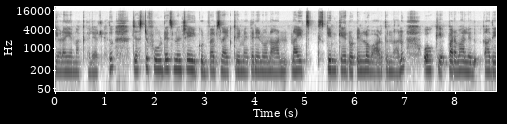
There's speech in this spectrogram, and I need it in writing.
తేడా ఏం నాకు తెలియట్లేదు. జస్ట్ ఫోర్ డేస్ నుంచే ఈ గుడ్ వైబ్స్ నైట్ క్రీమ్ అయితే నేను నా నైట్ స్కిన్ కేర్ రొటీన్లో వాడుతున్నాను. ఓకే పర్వాలేదు. అది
